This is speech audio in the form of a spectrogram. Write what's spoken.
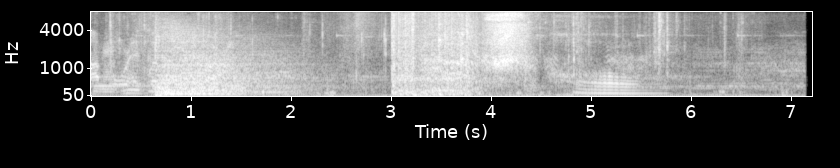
Op 4 has located the target. Oh.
